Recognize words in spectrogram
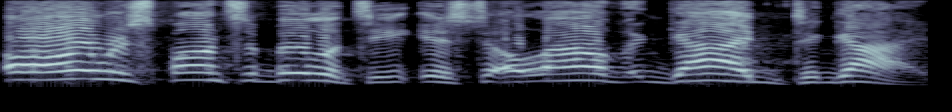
Our responsibility is to allow the guide to guide,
